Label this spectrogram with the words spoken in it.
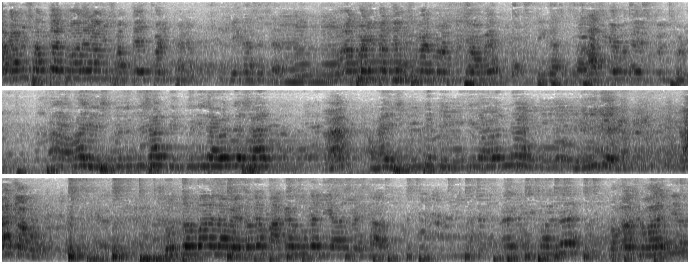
আগামী সপ্তাহে তোমাদের আমি সাপ্তাহিক পরীক্ষা নেব। ঠিক আছে স্যার। তোমরা পরীক্ষার জন্য সবাই প্রস্তুত হবে। ঠিক আছে স্যার। আজকের মতো স্কুল ছুটি। স্যার আমার স্কুলে তো স্যার পিকনিকে যাবেন না স্যার। হ্যাঁ? আমার স্কুলে পিকনিকে যাবেন না। পিকনিকে হ্যাঁ যাব। সুন্দরবনে যাবে তোকে বাঘের মুখে দিয়ে আসবে স্যার। তোমরা সবাই না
